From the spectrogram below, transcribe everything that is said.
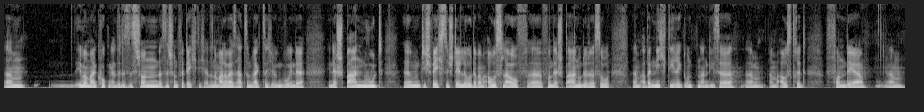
ähm, immer mal gucken. Also das ist schon, das ist schon verdächtig. Also normalerweise hat so ein Werkzeug irgendwo in der, in der Sparnut ähm, die schwächste Stelle oder beim Auslauf äh, von der Spanut oder so, ähm, aber nicht direkt unten an dieser, ähm, am Austritt von der, ähm,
